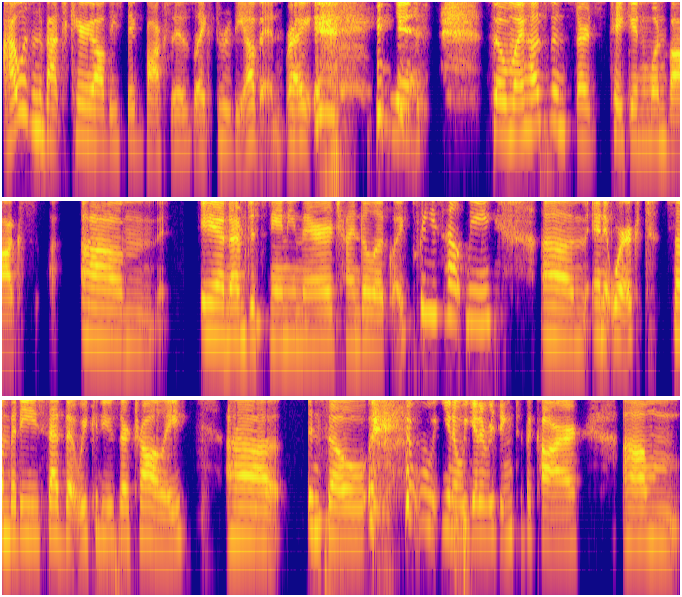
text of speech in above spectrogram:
I wasn't about to carry all these big boxes like through the oven, right? yes. so my husband starts taking one box um and i'm just standing there trying to look like please help me. Um, and it worked. Somebody said that we could use their trolley. Uh, and so you know we get everything to the car. Um,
